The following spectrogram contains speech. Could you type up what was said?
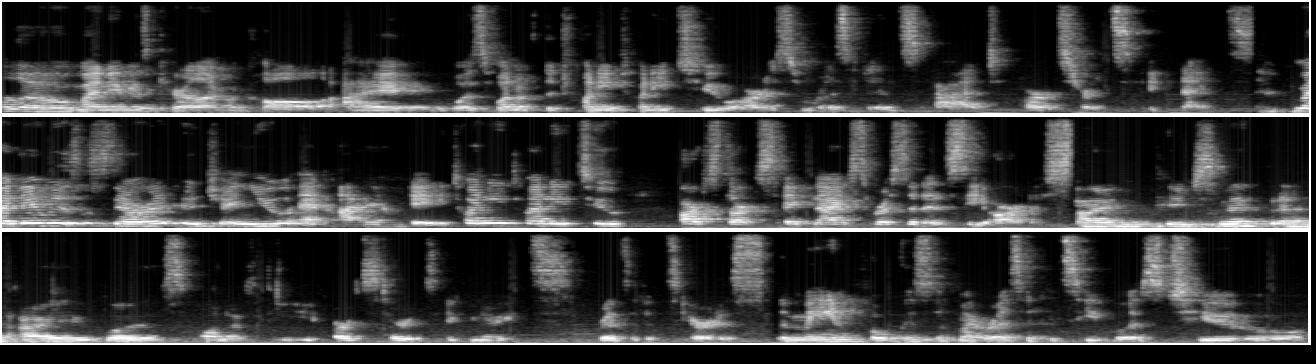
Hello, my name is Caroline McCall. I was one of the 2022 Artists in Residence at Art Starts Ignites. My name is Sarah Yu, and I am a 2022 Art Starts Ignites residency artist. I'm Paige Smith and I was one of the Art Starts Ignites residency artists. The main focus of my residency was to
